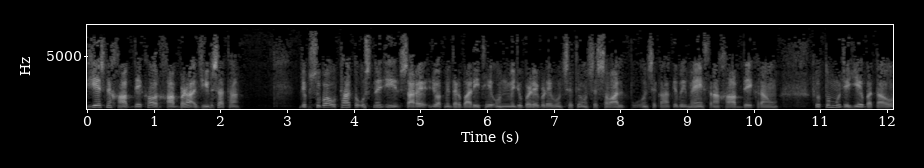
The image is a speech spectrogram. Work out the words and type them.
یہ اس نے خواب دیکھا اور خواب بڑا عجیب سا تھا۔ جب صبح اٹھا تو اس نے جی سارے جو اپنے درباری تھے، ان میں جو بڑے بڑے وہ ان سے تھے، ان سے سوال، ان سے کہا کہ بھئی میں اس طرح خواب دیکھ رہا ہوں۔ تو تم مجھے یہ بتاؤ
